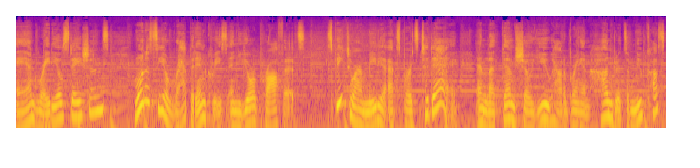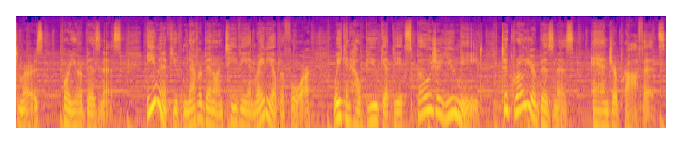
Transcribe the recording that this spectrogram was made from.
and radio stations? Want to see a rapid increase in your profits? Speak to our media experts today and let them show you how to bring in hundreds of new customers for your business. Even if you've never been on TV and radio before, we can help you get the exposure you need to grow your business and your profits.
